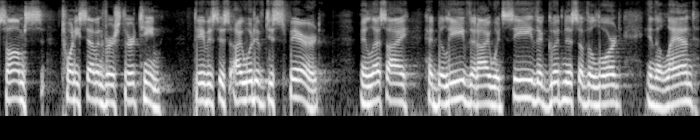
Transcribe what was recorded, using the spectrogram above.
Psalms 27, verse 13, David says, I would have despaired unless I had believed that I would see the goodness of the Lord in the land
